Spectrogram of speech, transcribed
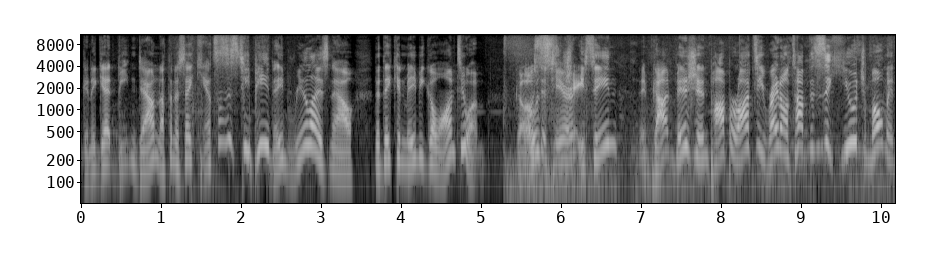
gonna get beaten down. Nothing to say. Cancels his TP. They realize now that they can maybe go on to him. Ghost, Ghost is here. chasing. They've got vision. Paparazzi right on top. This is a huge moment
